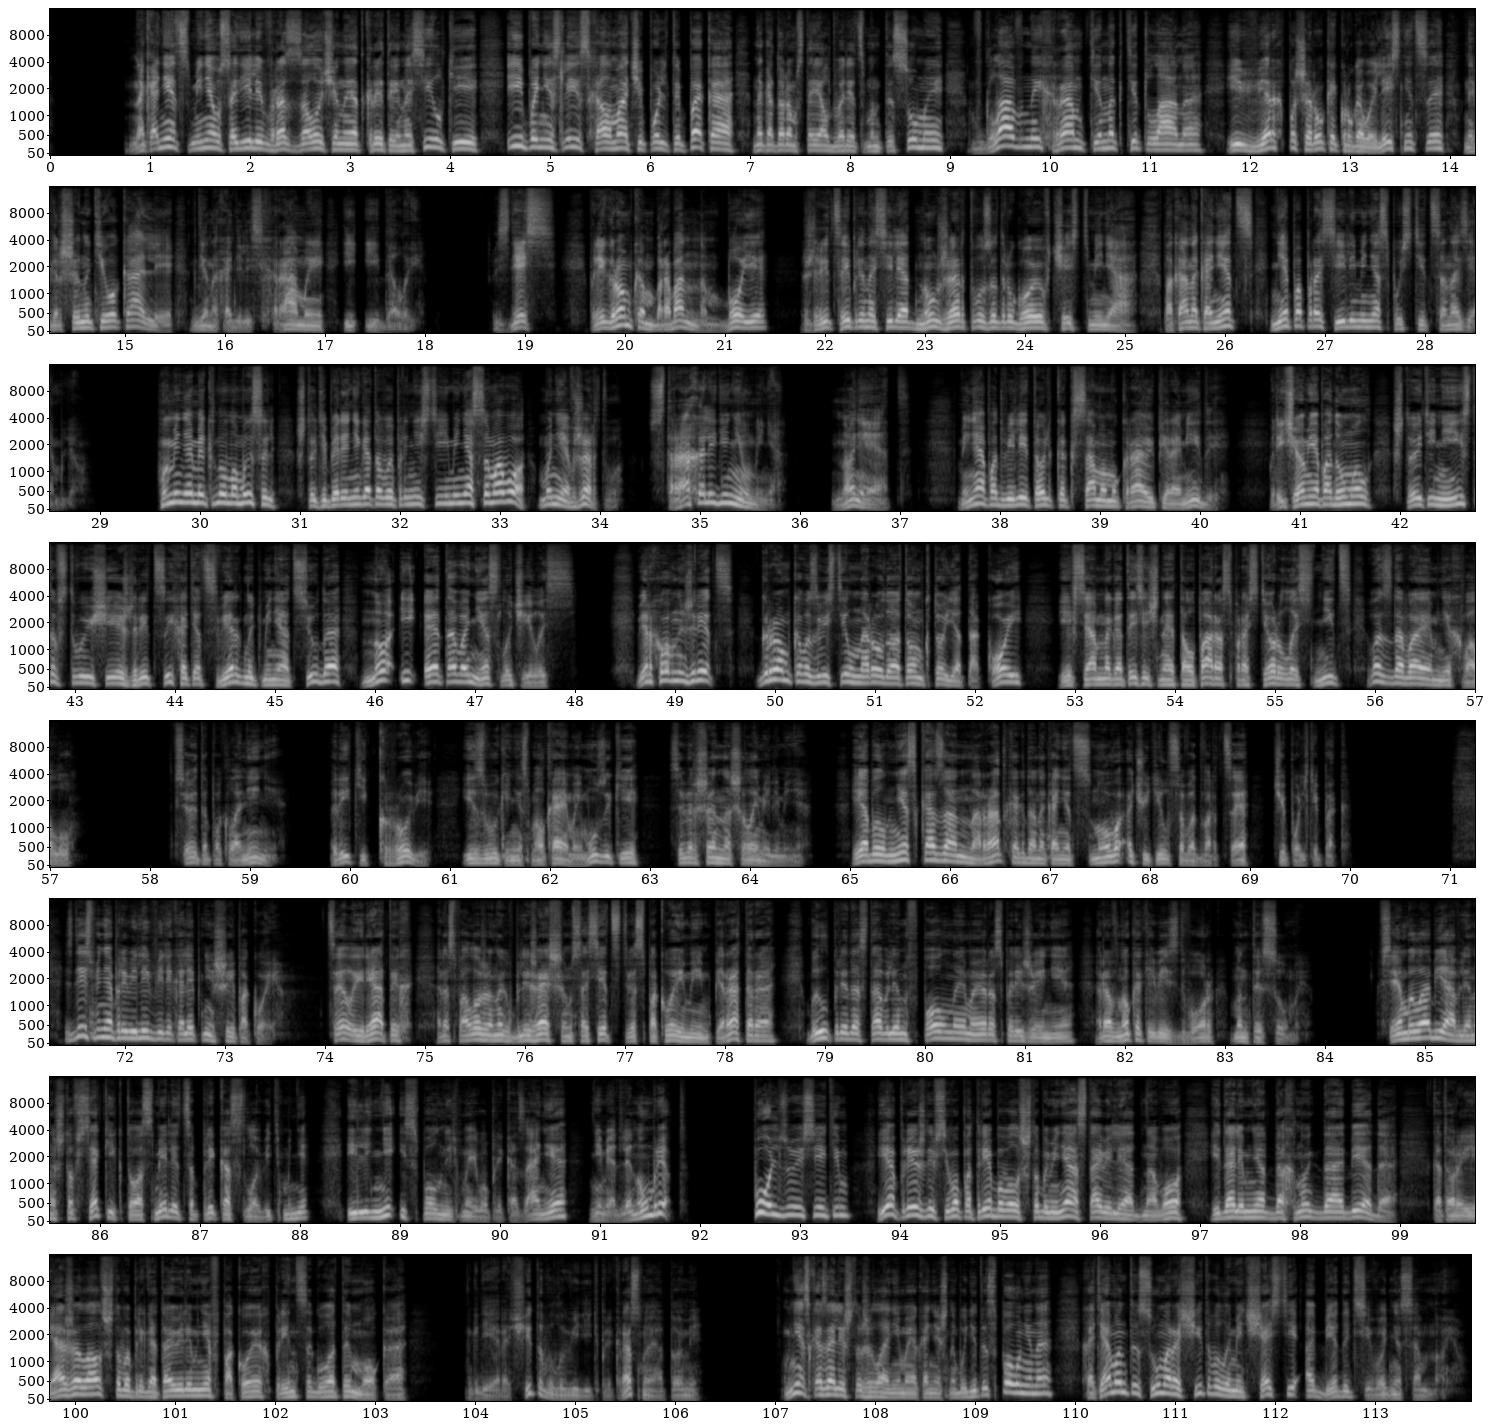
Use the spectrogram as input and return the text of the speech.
Наконец меня усадили в раззолоченные открытые носилки и понесли с холма Чепольтепека, на котором стоял дворец Монтесумы, в главный храм Тенактитлана и вверх по широкой круговой лестнице на вершину Теокалли, где находились храмы и идолы. Здесь, при громком барабанном бое, жрецы приносили одну жертву за другую в честь меня, пока, наконец, не попросили меня спуститься на землю. У меня мелькнула мысль, что теперь они готовы принести и меня самого мне в жертву. Страх оледенил меня. Но нет. Меня подвели только к самому краю пирамиды. Причем я подумал, что эти неистовствующие жрецы хотят свергнуть меня отсюда, но и этого не случилось. Верховный жрец громко возвестил народу о том, кто я такой, и вся многотысячная толпа распростерлась ниц, воздавая мне хвалу. Все это поклонение рики крови и звуки несмолкаемой музыки совершенно ошеломили меня. Я был несказанно рад, когда, наконец, снова очутился во дворце Чепольтепек. Здесь меня привели в великолепнейшие покои. Целый ряд их, расположенных в ближайшем соседстве с покоями императора, был предоставлен в полное мое распоряжение, равно как и весь двор Монтесумы. Всем было объявлено, что всякий, кто осмелится прикословить мне или не исполнить моего приказания, немедленно умрет. Пользуясь этим, я прежде всего потребовал, чтобы меня оставили одного и дали мне отдохнуть до обеда, который я желал, чтобы приготовили мне в покоях принца Гуатемока, где я рассчитывал увидеть прекрасную Атоми. Мне сказали, что желание мое, конечно, будет исполнено, хотя Монтесума рассчитывал иметь счастье обедать сегодня со мною.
